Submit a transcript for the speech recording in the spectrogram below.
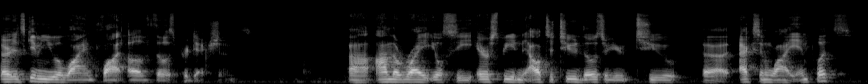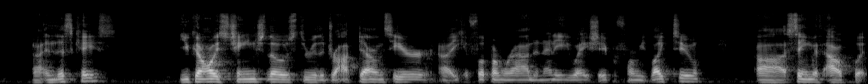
or it's giving you a line plot of those predictions. Uh, on the right, you'll see airspeed and altitude. Those are your two uh, X and Y inputs. Uh, in this case, you can always change those through the drop downs here. Uh, you can flip them around in any way, shape, or form you'd like to. Uh, same with output.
